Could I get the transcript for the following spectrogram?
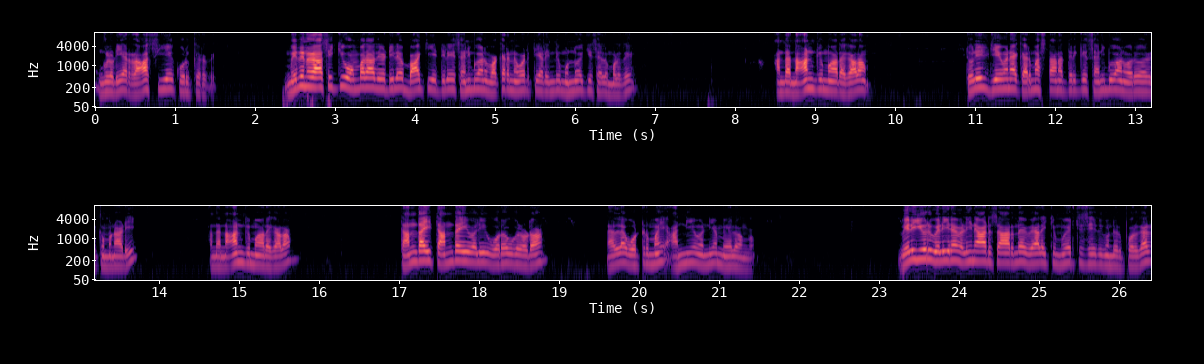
உங்களுடைய ராசியே கொடுக்கிறது. மிதுன ராசிக்கு ஒன்பதாவது வீட்டிலே பாக்கியத்திலே சனிபகவான் வக்கர நிவர்த்தி அடைந்து முன்னோக்கி செல்லும் பொழுது அந்த நான்கு மாத காலம் தொழில் ஜீவன கர்மஸ்தானத்திற்கு சனி பகவான் வருவதற்கு முன்னாடி அந்த நான்கு மாத காலம் தந்தை தந்தை வழி உறவுகளுடன் நல்ல ஒற்றுமை அந்நியம் அந்நியம் மேலோங்கும். வெளியூர் வெளியிடம் வெளிநாடு சார்ந்த வேலைக்கு முயற்சி செய்து கொண்டிருப்பவர்கள்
